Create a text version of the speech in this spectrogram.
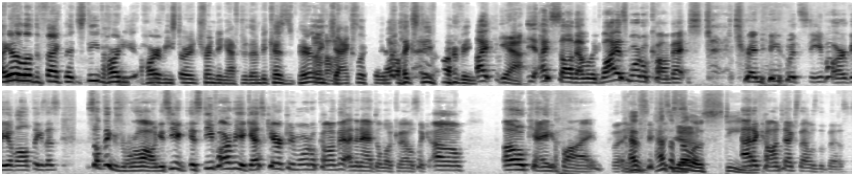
I gotta love the fact that Steve Hardy Harvey started trending after them because apparently Uh-huh. Jax looked a lot like Steve Harvey. I yeah. yeah, I saw that. I'm like, why is Mortal Kombat trending with Steve Harvey of all things? That's something's wrong. Is he? A, is Steve Harvey a guest character in Mortal Kombat? And then I had to look, and I was like, oh, okay, fine. But As as a Yeah. fellow Steve, out of context, that was the best.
